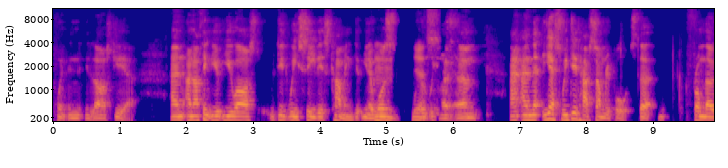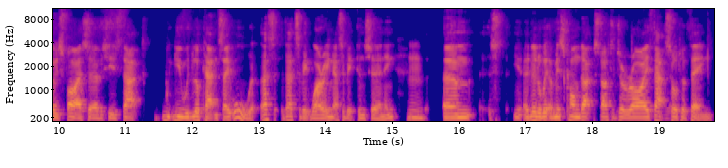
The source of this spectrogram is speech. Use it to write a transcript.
point in, in, last year. And and I think you you asked, did we see this coming? You know, was mm, yes. You know, um, and, and yes, we did have some reports that from those fire services that you would look at and say, oh, that's that's a bit worrying, that's a bit concerning. Mm. Um, a little bit of misconduct started to arise, that sort of thing.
